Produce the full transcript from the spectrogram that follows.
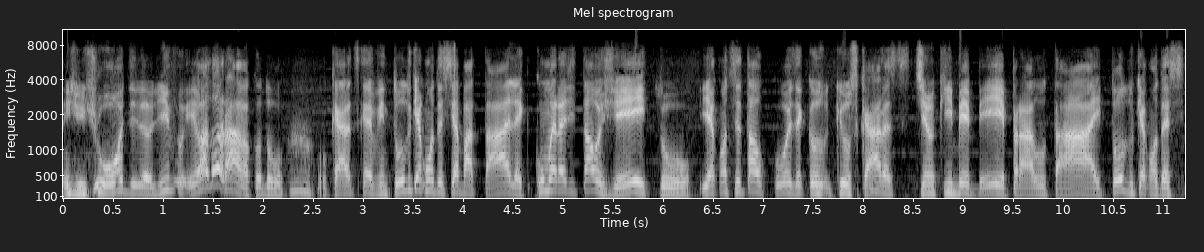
enjoou de ler o livro, eu adorava quando o cara descrevendo tudo que acontecia a batalha, como era de tal jeito, ia acontecer tal coisa, que, os- que os caras tinham que beber pra lutar, e tudo o que acontece,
